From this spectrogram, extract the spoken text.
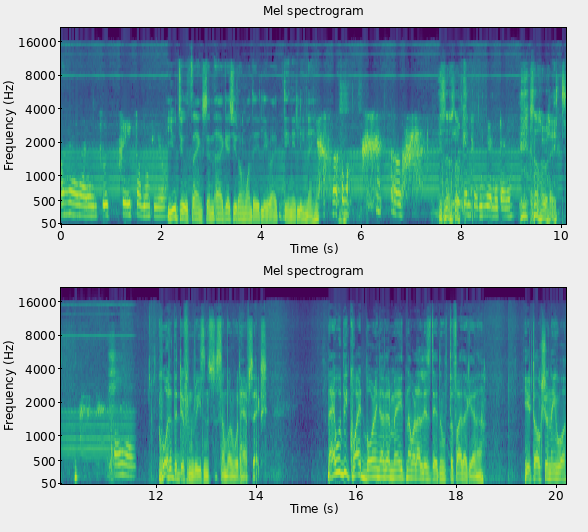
Alright, I mean, it was great talking to you. you too thanks and I guess you don't want the idli right तीन idli नहीं Oh, you can tell me anytime. all right Alright. what are the different reasons someone would have sex that would be quite boring अगर मैं इतना बड़ा लिस्ट दे दूं तो फायदा क्या ना ये टॉक शो नहीं हुआ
